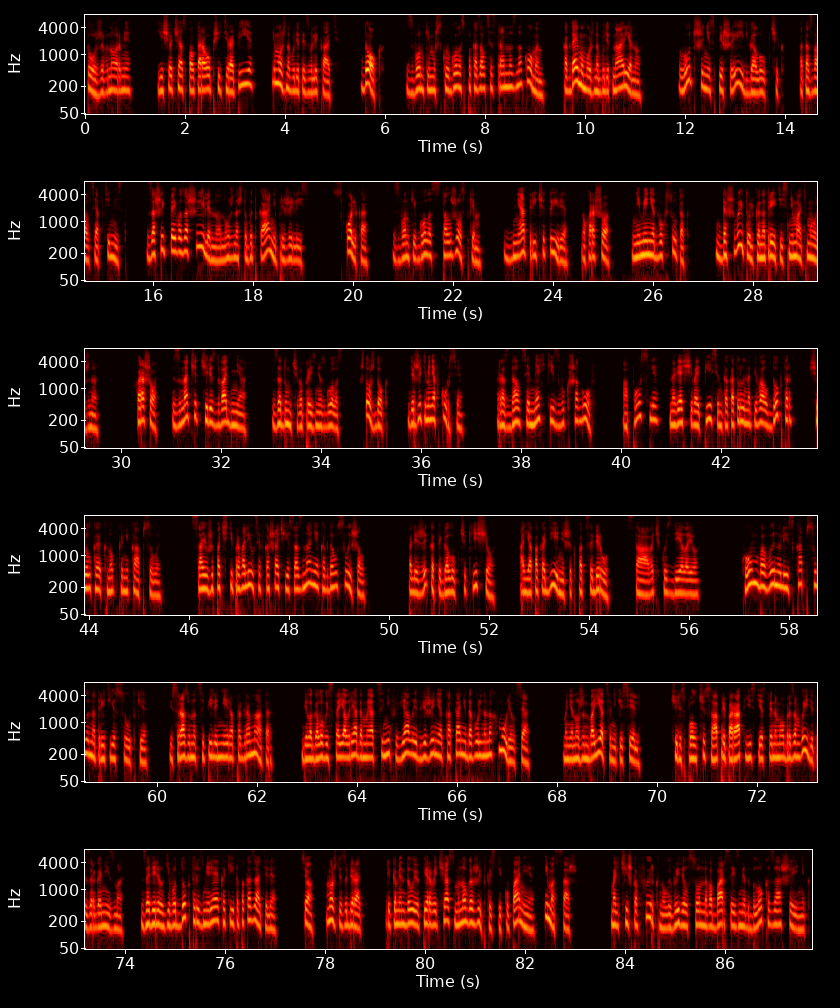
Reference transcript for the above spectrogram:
Тоже в норме. Еще час-полтора общей терапии, и можно будет извлекать. «Док!» Звонкий мужской голос показался странно знакомым. «Когда ему можно будет на арену?» «Лучше не спешить, голубчик», — отозвался оптимист. «Зашить-то его зашили, но нужно, чтобы ткани прижились». «Сколько?» Звонкий голос стал жестким. Дня три-четыре. Ну хорошо, не менее двух суток. Да швы только на третий снимать можно. Хорошо, значит, через два дня, задумчиво произнес голос. Что ж, док, держите меня в курсе. Раздался мягкий звук шагов, а после навязчивая песенка, которую напевал доктор, щелкая кнопками капсулы. Сай уже почти провалился в кошачье сознание, когда услышал. «Полежи-ка ты, голубчик, еще. А я пока денежек подсоберу. Ставочку сделаю. Комбо вынули из капсулы на третьи сутки и сразу нацепили нейропрограмматор. Белоголовый стоял рядом и, оценив вялые движения кота, недовольно нахмурился. «Мне нужен боец, а не кисель. Через полчаса препарат естественным образом выйдет из организма», заверил его доктор, измеряя какие-то показатели. «Все, можете забирать. Рекомендую первый час много жидкости, купание и массаж. Мальчишка фыркнул и вывел сонного барса из медблока за ошейник.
